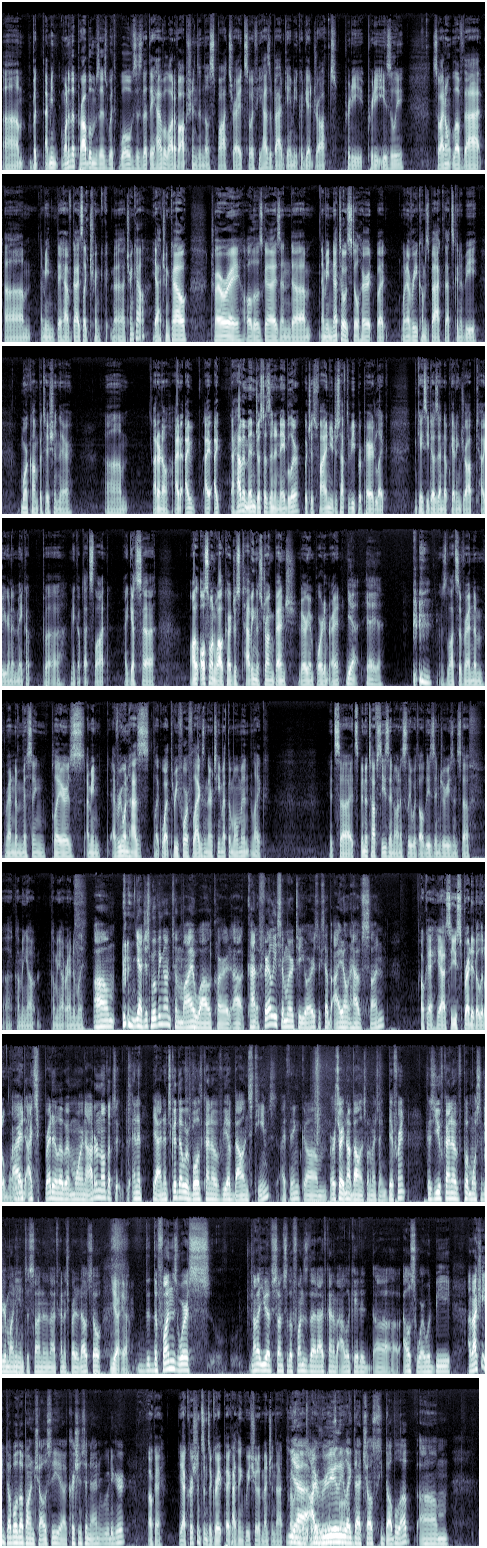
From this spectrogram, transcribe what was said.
Um, but I mean, one of the problems is with Wolves is that they have a lot of options in those spots, right? So if he has a bad game, he could get dropped pretty pretty easily. So I don't love that. Um, I mean, they have guys like Trink, uh, Trincao, yeah, Trincao, Traore, all those guys, and um, I mean Neto is still hurt, but whenever he comes back, that's going to be more competition there. Um, I don't know. I, I, I- I have him in just as an enabler, which is fine. You just have to be prepared, like in case he does end up getting dropped, how you're gonna make up uh, make up that slot. I guess. Uh, also on wildcard, just having the strong bench very important, right? Yeah, yeah, yeah. There's lots of random random missing players. I mean, everyone has like what three four flags in their team at the moment. Like, it's uh it's been a tough season, honestly, with all these injuries and stuff uh, coming out coming out randomly. Um, yeah, just moving on to my wild card. Uh, kind of fairly similar to yours, except I don't have Son. Okay, yeah. So you spread it a little more. Right? I I spread it a little bit more now. I don't know if that's a, and it yeah, and it's good that we're both kind of we have balanced teams. I think um or sorry, not balanced. What am I saying? Different. Because you've kind of put most of your money into Son, and then I've kind of spread it out. So yeah, yeah. the the funds were s- now that you have Son, so the funds that I've kind of allocated uh elsewhere would be I've actually doubled up on Chelsea, uh, Christensen and Rudiger. Okay. Yeah, Christensen's a great pick. I think we should have mentioned that. probably yeah, I really well. like that Chelsea double up. Um,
